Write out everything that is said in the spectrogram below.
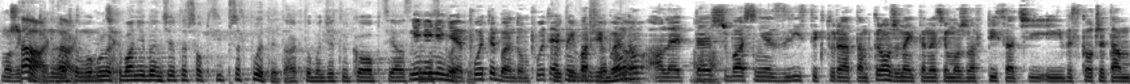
może tak, kontynuować. Tak, to w ogóle chyba nie będzie też opcji przez płyty, tak? To będzie tylko opcja z Nie, nie, nie, nie, płyty będą, płyty, płyty jak najbardziej będą, ale Aha. też właśnie z listy, która tam krąży na internecie można wpisać i, i wyskoczy tam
